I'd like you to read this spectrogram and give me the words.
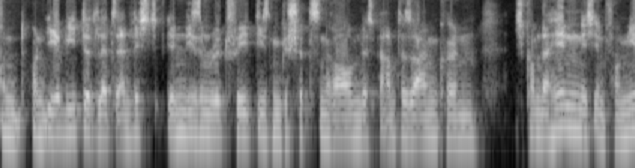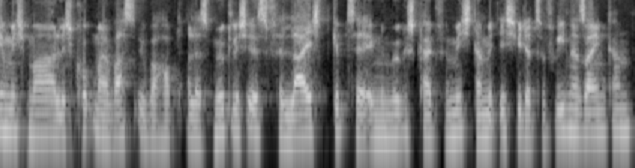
und, und ihr bietet letztendlich in diesem Retreat diesen geschützten Raum, dass Beamte sagen können, ich komme dahin, ich informiere mich mal, ich gucke mal, was überhaupt alles möglich ist. Vielleicht gibt es ja irgendeine Möglichkeit für mich, damit ich wieder zufriedener sein kann.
